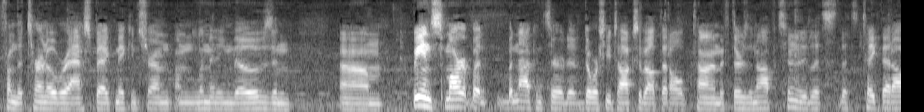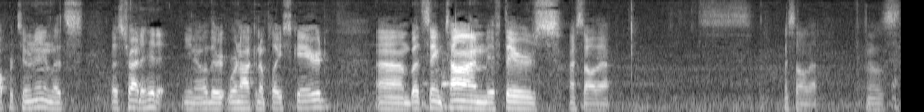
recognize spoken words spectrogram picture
from the turnover aspect, making sure I'm, I'm limiting those and um, being smart, but but not conservative. Dorsey talks about that all the time. If there's an opportunity, let's let's take that opportunity and let's let's try to hit it. You know, we're not going to play scared. Um, but at the same time, if there's, I saw that. I saw that. that was,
